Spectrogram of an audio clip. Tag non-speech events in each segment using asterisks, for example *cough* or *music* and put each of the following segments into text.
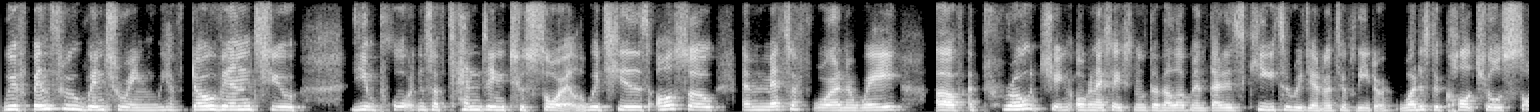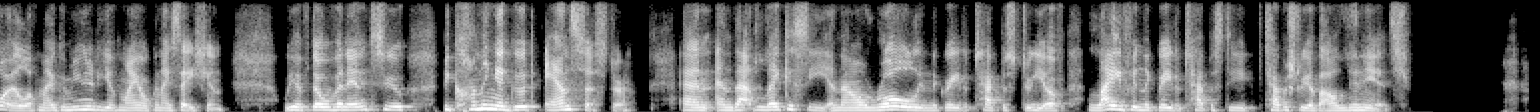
we've been through wintering, we have dove into the importance of tending to soil, which is also a metaphor and a way of approaching organizational development that is key to regenerative leader. What is the cultural soil of my community, of my organization? We have dove into becoming a good ancestor and, and that legacy and our role in the greater tapestry of life in the greater tapestry, tapestry of our lineage.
